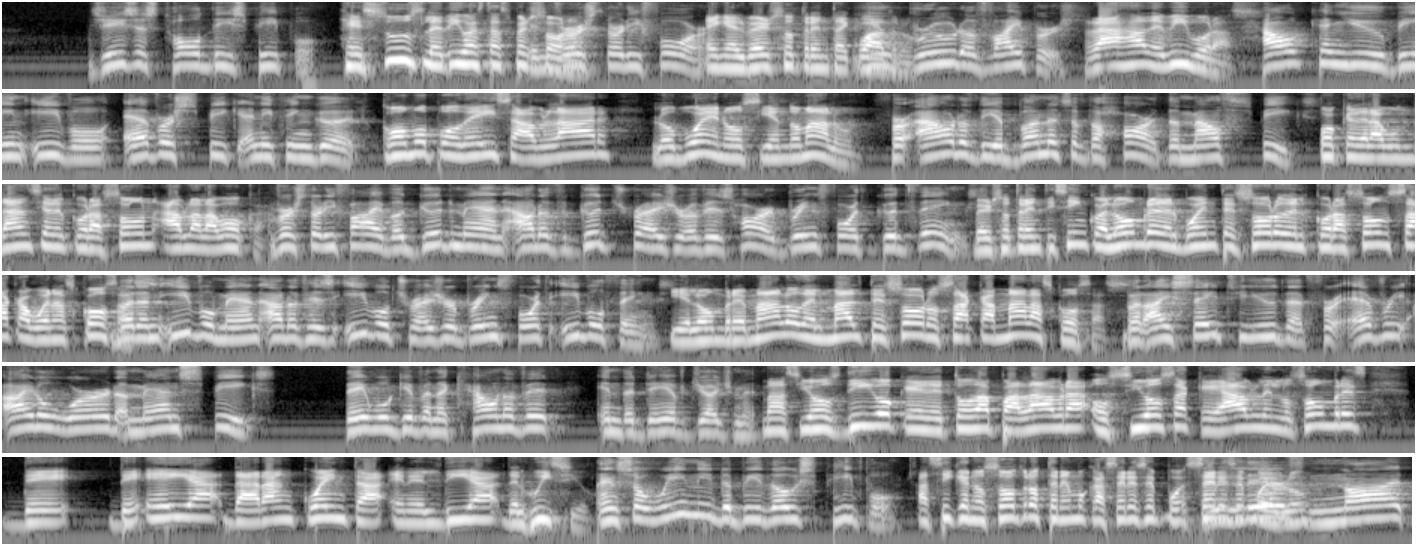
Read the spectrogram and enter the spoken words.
Jesus told these people Jesús le dijo a estas personas in verse 34, en el verso 34, you brood of vipers, raja de víboras, how can you, being evil, ever speak anything good? ¿cómo podéis hablar lo bueno siendo malo? For out of the abundance of the heart, the mouth speaks. Porque de la abundancia del corazón habla la boca. Verse 35, a good man out of good treasure of his heart brings forth good things. Verso 35, el hombre del buen tesoro del corazón saca buenas cosas. But an evil man out of his evil treasure brings forth evil things. Y el hombre malo del mal tesoro saca malas cosas. But I say to you that for every idle word a man speaks, they will give an account of it in the day of judgment. Mas yo os digo que de toda palabra ociosa que hablen los hombres, de, de ella darán cuenta en el día del juicio. And so we need to be those people. Así que nosotros tenemos que hacer ese, ser We ese pueblo not,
